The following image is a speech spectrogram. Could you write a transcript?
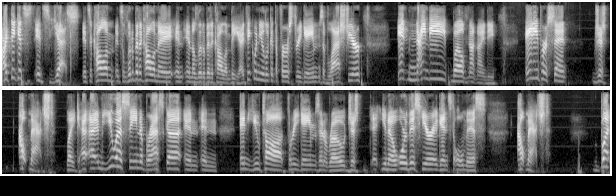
I think it's it's yes. It's a column. It's a little bit of column A and, and a little bit of column B. I think when you look at the first three games of last year, it ninety well not ninety, eighty percent just outmatched. Like I, I USC, Nebraska, and and and Utah three games in a row, just you know, or this year against Ole Miss, outmatched. But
